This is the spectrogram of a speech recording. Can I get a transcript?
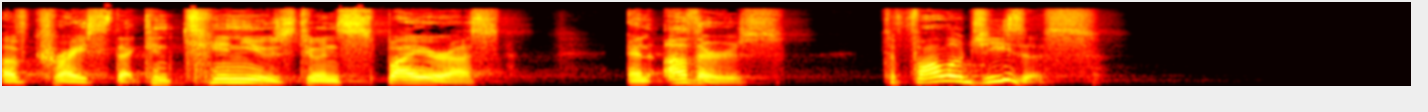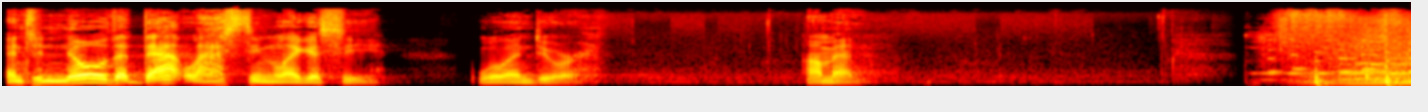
of Christ that continues to inspire us and others to follow Jesus and to know that that lasting legacy will endure. Amen. Thank you.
